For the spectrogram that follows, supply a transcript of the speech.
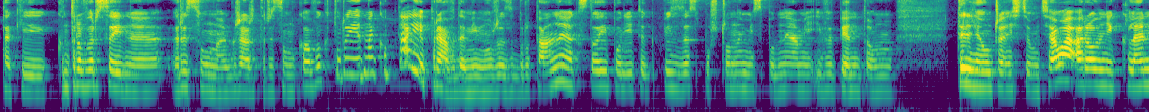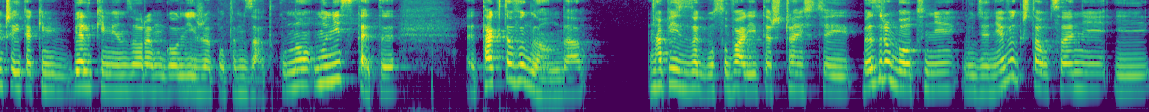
taki kontrowersyjny rysunek, żart rysunkowy, który jednak oddaje prawdę, mimo że jest brutalny, jak stoi polityk PiS ze spuszczonymi spodniami i wypiętą tylnią częścią ciała, a rolnik klęczy i takim wielkim jęzorem go liże po tym zadku. No, no niestety. Tak to wygląda. Na PiS zagłosowali też częściej bezrobotni, ludzie niewykształceni i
